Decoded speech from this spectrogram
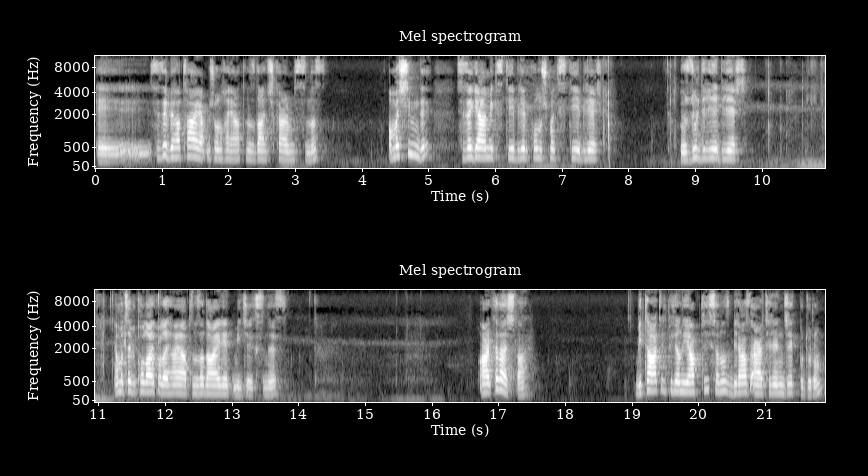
Ee, size bir hata yapmış. Onu hayatınızdan çıkarmışsınız. Ama şimdi size gelmek isteyebilir, konuşmak isteyebilir. Özür dileyebilir. Ama tabii kolay kolay hayatınıza dahil etmeyeceksiniz. Arkadaşlar bir tatil planı yaptıysanız biraz ertelenecek bu durum.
